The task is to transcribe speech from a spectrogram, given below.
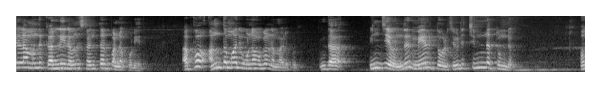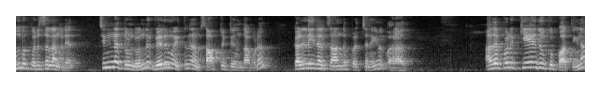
எல்லாம் வந்து கல்லீரலை வந்து ஸ்ட்ரென்தன் பண்ணக்கூடியது. அப்போது அந்த மாதிரி உணவுகள் நம்ம எடுக்கணும். இந்த இஞ்சியை வந்து மேல் தோல் சீவிட்டு சின்ன துண்டு. ரொம்ப பெருசெல்லாம் கிடையாது. சின்ன துண்டு வந்து வெறும் வயிற்றுல நம்ம சாப்பிட்டுட்டு இருந்தால் கூட கல்லீரல் சார்ந்த பிரச்சனைகள் வராது. அதே போல் கேதுக்கு பார்த்தீங்கன்னா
